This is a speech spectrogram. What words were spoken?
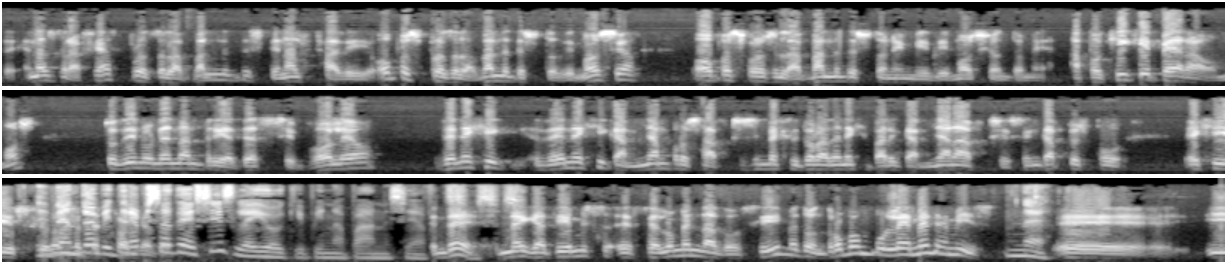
προσλαμβάνονται, ένας γραφέα προσλαμβάνεται στην Α2, όπως προσλαμβάνεται στο δημόσιο, όπως προσλαμβάνεται στον ημιδημόσιο τομέα. Από εκεί και πέρα όμως, του δίνουν έναν τριετές συμβόλαιο, δεν έχει, δεν έχει καμιά προσάυξηση, μέχρι τώρα δεν έχει πάρει καμιά αύξηση. Είναι κάποιος που έχει σχεδόν. Δεν το επιτρέψατε εσείς, λέει ο Κιπή, να πάνε σε αύξηση. Ναι, ναι, γιατί εμείς ε, θέλουμε να δοθεί με τον τρόπο που λέμε εμείς. Ναι. Ε, η,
